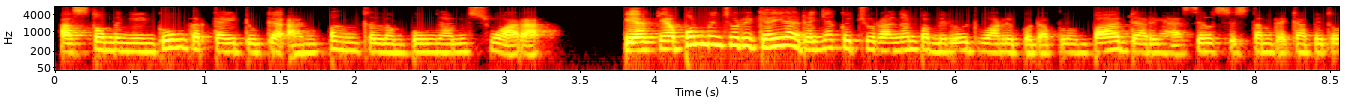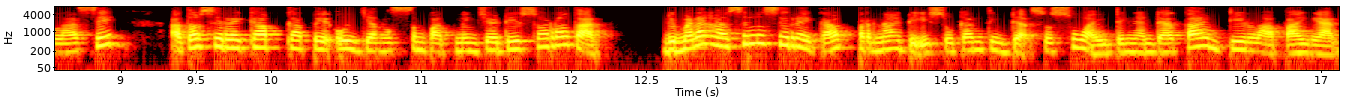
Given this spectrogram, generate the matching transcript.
Hasto menyinggung terkait dugaan penggelembungan suara. Pihaknya pun mencurigai adanya kecurangan pemilu 2024 dari hasil sistem rekapitulasi atau Sirekap KPU yang sempat menjadi sorotan, di mana hasil Sirekap pernah diisukan tidak sesuai dengan data di lapangan.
